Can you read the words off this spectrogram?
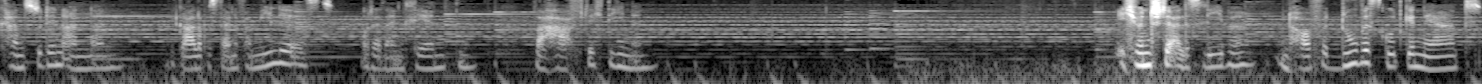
kannst du den anderen, egal ob es deine Familie ist oder deinen Klienten, wahrhaftig dienen. Ich wünsche dir alles Liebe und hoffe, du bist gut genährt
